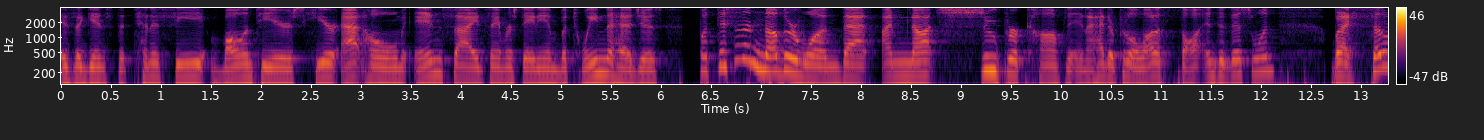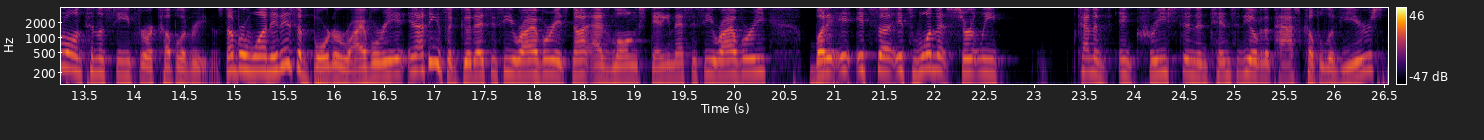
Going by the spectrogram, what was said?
is against the Tennessee Volunteers here at home inside Sanford Stadium between the hedges. But this is another one that I'm not super confident in. I had to put a lot of thought into this one, but I settled on Tennessee for a couple of reasons. Number one, it is a border rivalry, and I think it's a good SEC rivalry. It's not as long standing an SEC rivalry, but it, it's a it's one that certainly kind of increased in intensity over the past couple of years.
